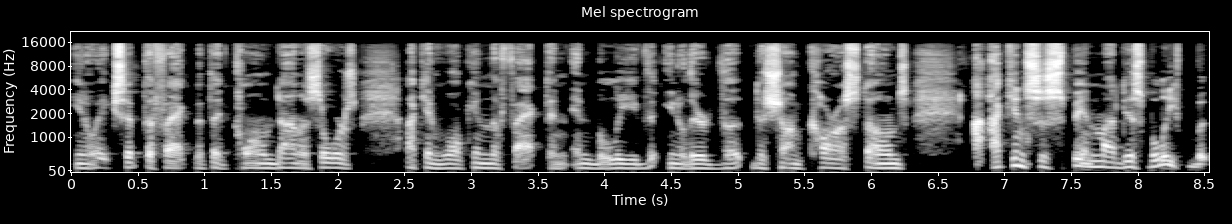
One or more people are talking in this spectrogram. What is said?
you know, accept the fact that they've cloned dinosaurs. I can walk in the fact and, and believe that, you know, they're the, the Sankara stones. I, I can suspend my disbelief, but,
